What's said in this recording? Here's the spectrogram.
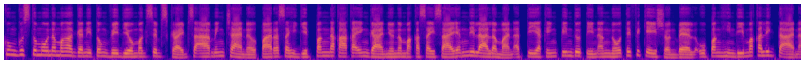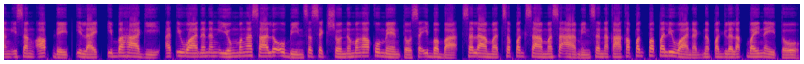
Kung gusto mo ng mga ganitong video mag-subscribe sa aming channel para sa higit pang nakakaengganyo na makasaysayang nilalaman at tiyaking pindutin ang notification bell upang hindi makaligtaan ang isang update, i-like, ibahagi, at iwanan ang iyong mga saloobin sa seksyon ng mga komento sa ibaba. Salamat sa pagsama sa amin sa nakakapagpapaliwanag na paglalakbay na ito.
